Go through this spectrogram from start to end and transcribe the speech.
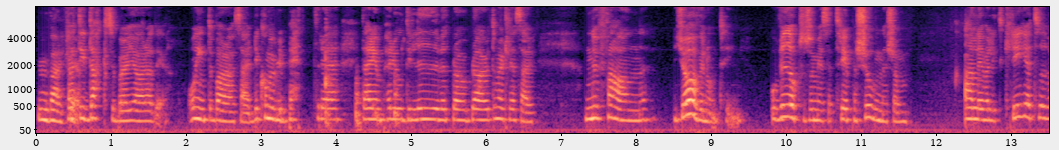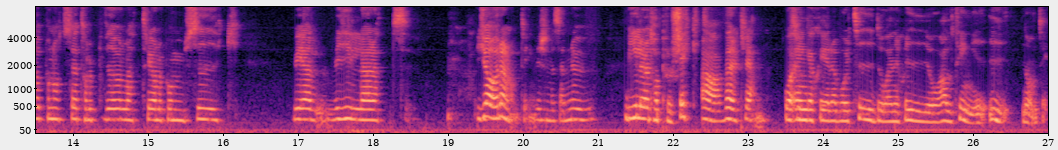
För verkligen. att det är dags att börja göra det. Och inte bara så här, det kommer bli bättre, det här är en period i livet, bla bla bla. Utan verkligen så här, nu fan gör vi någonting. Och vi också som är så tre personer som alla är väldigt kreativa på något sätt. Håller på, vi alla tre håller på med musik. Vi, är, vi gillar att göra någonting. Vi känner så här, nu, Vi gillar att ha projekt ja verkligen. och Så- engagera vår tid och energi och allting i, i någonting.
